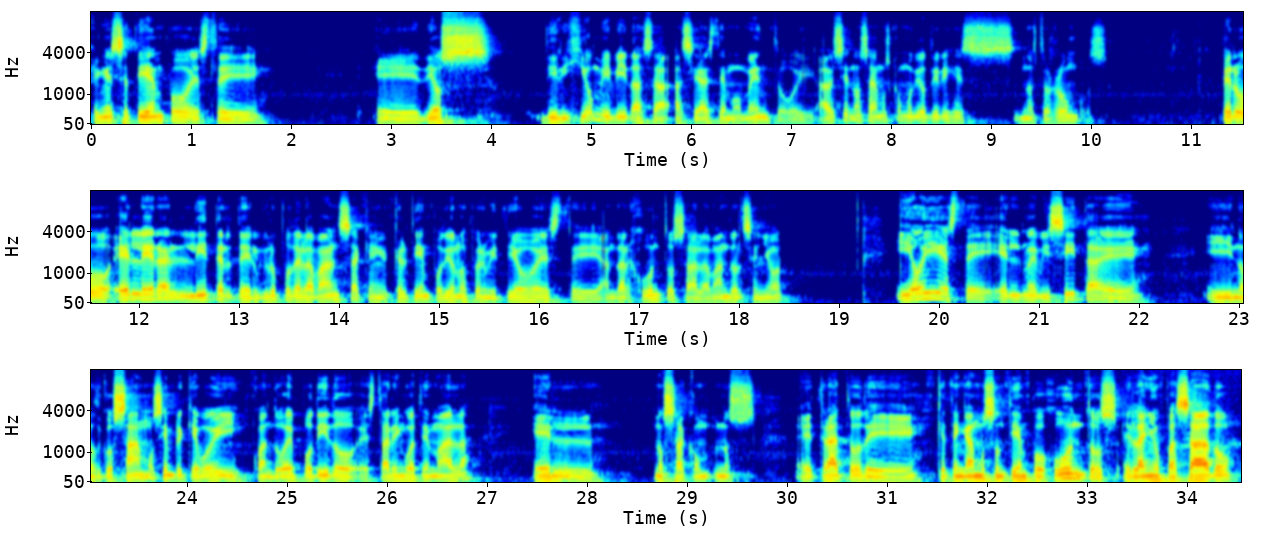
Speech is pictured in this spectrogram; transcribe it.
en ese tiempo, este, eh, Dios dirigió mi vida hacia, hacia, este momento. Y a veces no sabemos cómo Dios dirige nuestros rumbos. Pero él era el líder del grupo de alabanza que en aquel tiempo Dios nos permitió este, andar juntos alabando al Señor. Y hoy este, él me visita eh, y nos gozamos siempre que voy, cuando he podido estar en Guatemala, él nos, nos eh, trato de que tengamos un tiempo juntos. El año pasado,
